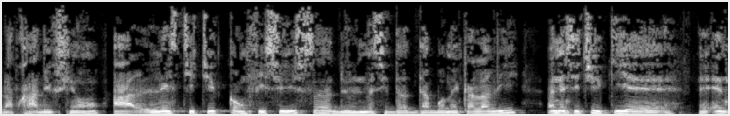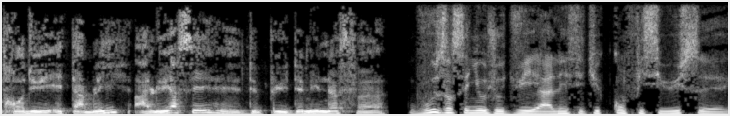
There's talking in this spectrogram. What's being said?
la traduction à l'Institut Confucius de l'Université d'Abomey-Calavi, un institut qui est introduit, établi à l'UAC euh, depuis 2009 euh, Vous enseignez aujourd'hui à l'Institut Confucius. euh,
